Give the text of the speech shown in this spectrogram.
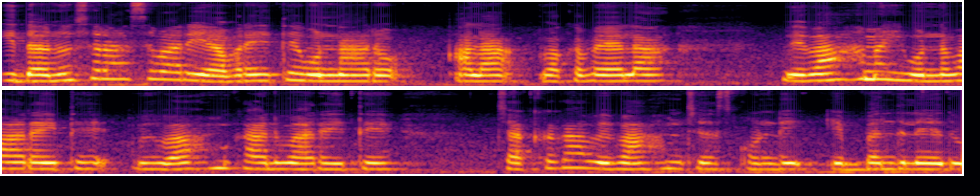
ఈ ధనుసు రాశి వారు ఎవరైతే ఉన్నారో అలా ఒకవేళ వివాహమై ఉన్నవారైతే వివాహం కాని వారైతే చక్కగా వివాహం చేసుకోండి ఇబ్బంది లేదు.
